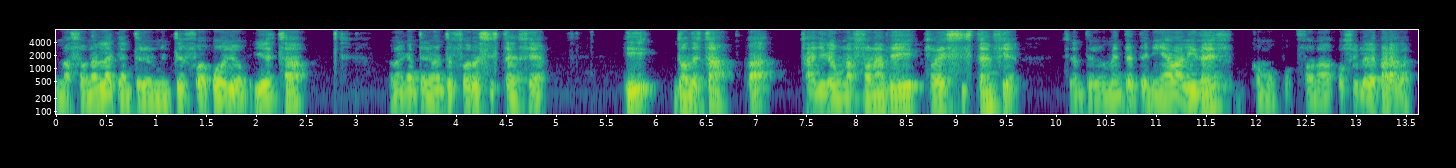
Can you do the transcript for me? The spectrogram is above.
una zona en la que anteriormente fue apoyo. Y esta, zona que anteriormente fue resistencia. ¿Y dónde está? Ah, ha llegado a una zona de resistencia. Si anteriormente tenía validez como zona posible de parada,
